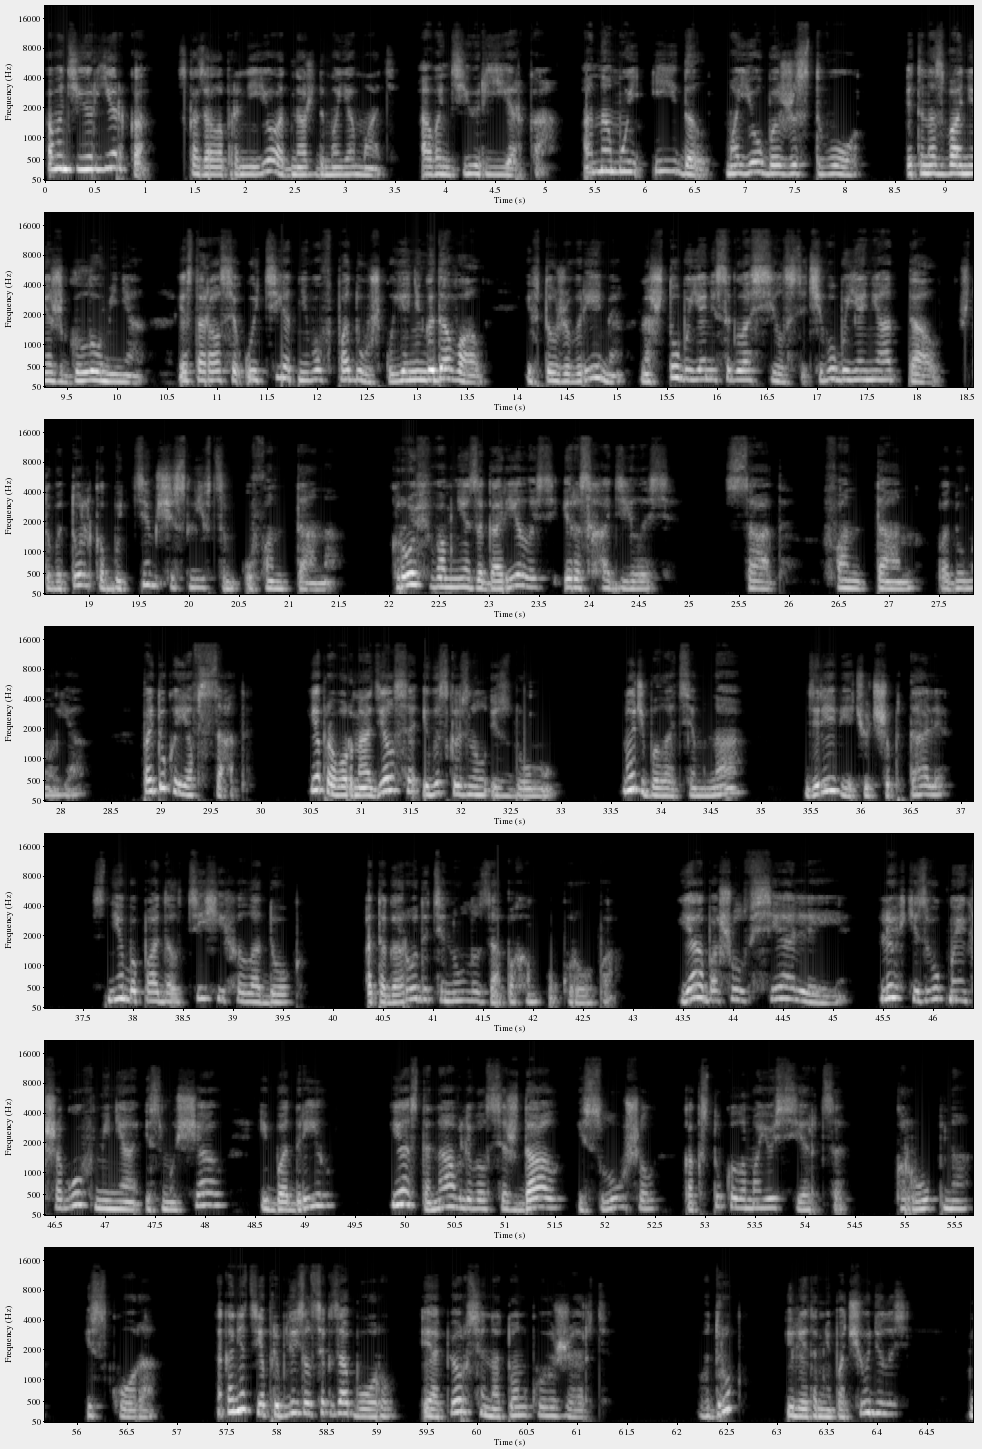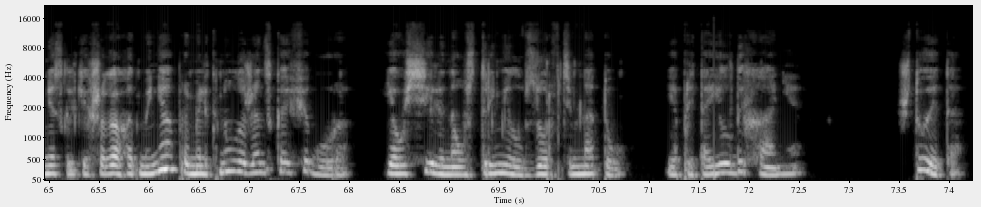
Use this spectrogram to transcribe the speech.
«Авантюрьерка», — сказала про нее однажды моя мать. «Авантюрьерка. Она мой идол, мое божество. Это название жгло меня. Я старался уйти от него в подушку, я негодовал. И в то же время, на что бы я ни согласился, чего бы я ни отдал, чтобы только быть тем счастливцем у фонтана. Кровь во мне загорелась и расходилась. Сад, фонтан, — подумал я. Пойду-ка я в сад. Я проворно оделся и выскользнул из дому. Ночь была темна, деревья чуть шептали. С неба падал тихий холодок, от огорода тянуло запахом укропа. Я обошел все аллеи. Легкий звук моих шагов меня и смущал, и бодрил. Я останавливался, ждал и слушал, как стукало мое сердце, крупно и скоро. Наконец я приблизился к забору, и оперся на тонкую жердь. Вдруг, или это мне почудилось, в нескольких шагах от меня промелькнула женская фигура. Я усиленно устремил взор в темноту. Я притаил дыхание. Что это?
